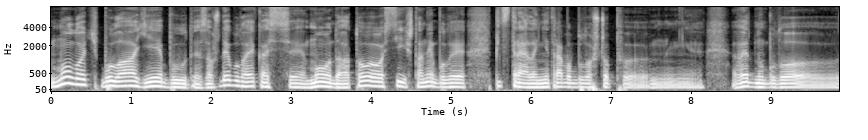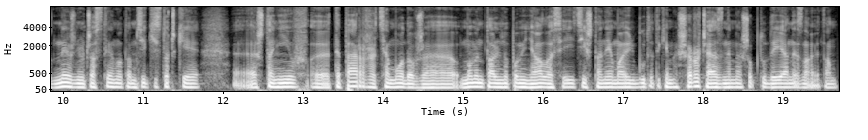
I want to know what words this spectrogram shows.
молодь була, є, буде. Завжди була якась е, мода, то ці штани були підстрелені. Треба було, щоб ем, видно було нижню частину, там ці кісточки е, штанів. Е, Тепер ця мода вже моментально помінялася, і ці штани мають бути такими широчезними, щоб туди, я не знаю, там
